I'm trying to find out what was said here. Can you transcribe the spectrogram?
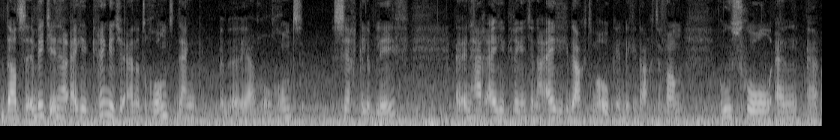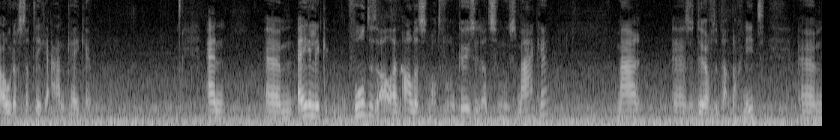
dat ze een beetje in haar eigen kringetje aan het ronddenk, ja, rondcirkelen bleef. In haar eigen kringetje, in haar eigen gedachten, maar ook in de gedachten van hoe school en ouders daar tegenaan kijken. En um, eigenlijk voelde het al aan alles wat voor een keuze dat ze moest maken. Maar uh, ze durfde dat nog niet. Um,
